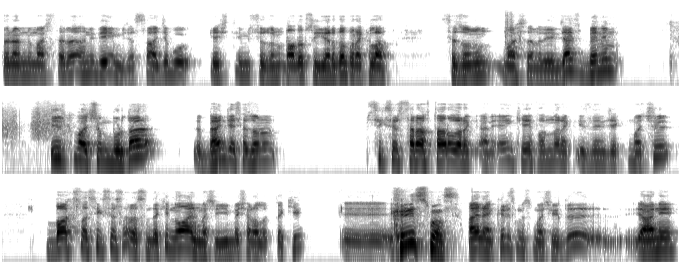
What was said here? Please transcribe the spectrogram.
önemli maçlara hani değinmeyeceğiz. Sadece bu geçtiğimiz sezonun daha doğrusu yarıda bırakılan sezonun maçlarına değineceğiz. Benim ilk maçım burada bence sezonun Sixers taraftarı olarak yani en keyif alınarak izlenecek maçı Bucks'la Sixers arasındaki Noel maçı 25 Aralık'taki. Ee, Christmas. Aynen Christmas maçıydı. Yani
